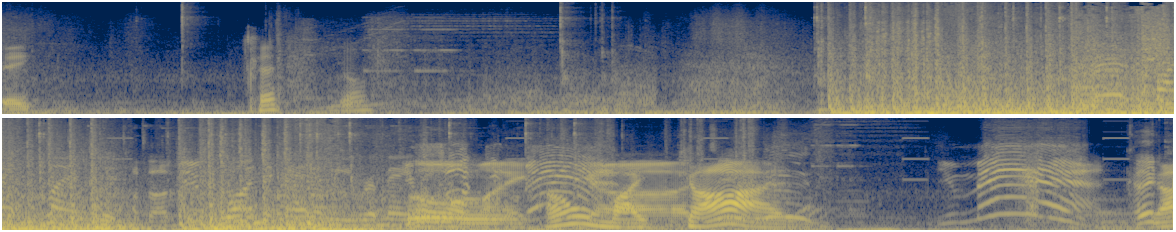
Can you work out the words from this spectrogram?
B. Okay, go. Spike One enemy remaining. Oh my Oh my God, god. You man! Good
